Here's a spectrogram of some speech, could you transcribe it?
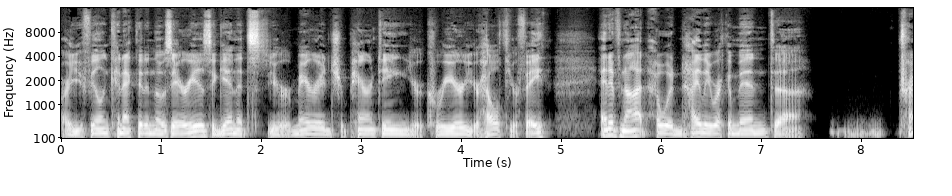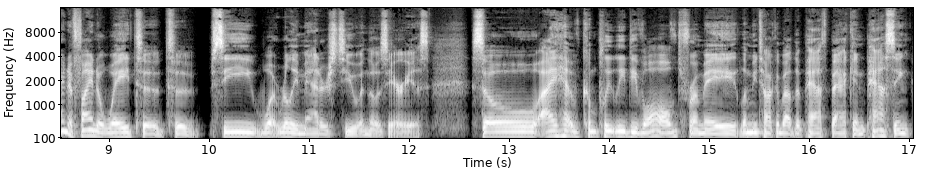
Are you feeling connected in those areas? Again, it's your marriage, your parenting, your career, your health, your faith. And if not, I would highly recommend uh, trying to find a way to to see what really matters to you in those areas. So I have completely devolved from a let me talk about the path back in passing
